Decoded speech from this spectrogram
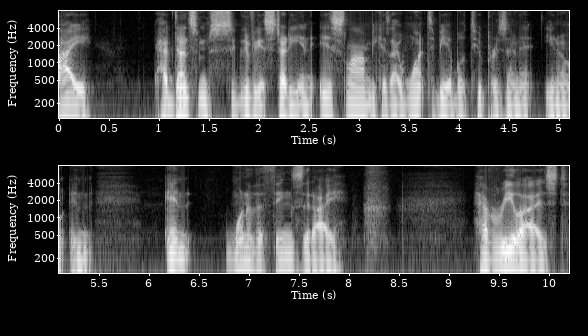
I have done some significant study in Islam because I want to be able to present it, you know, and and one of the things that I have realized,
